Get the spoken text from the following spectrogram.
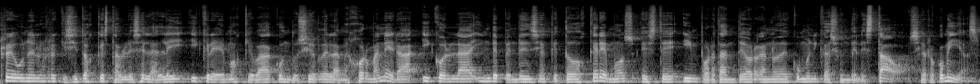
reúne los requisitos que establece la ley y creemos que va a conducir de la mejor manera y con la independencia que todos queremos este importante órgano de comunicación del Estado, cierro comillas.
